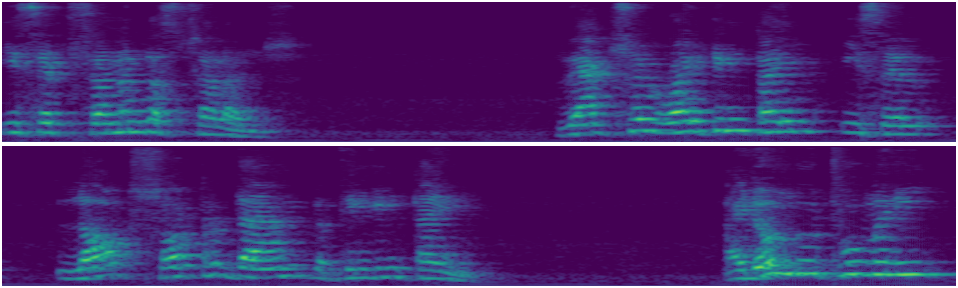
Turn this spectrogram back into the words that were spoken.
is a tremendous challenge. The actual writing time is a lot shorter than the thinking time. I don't do too many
